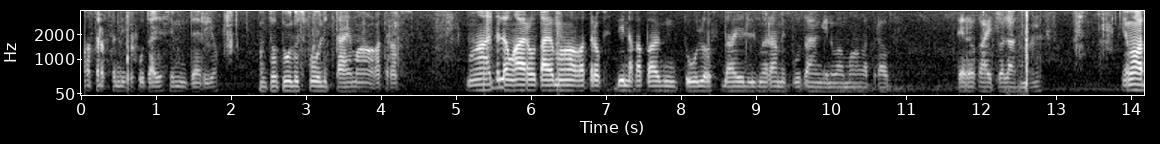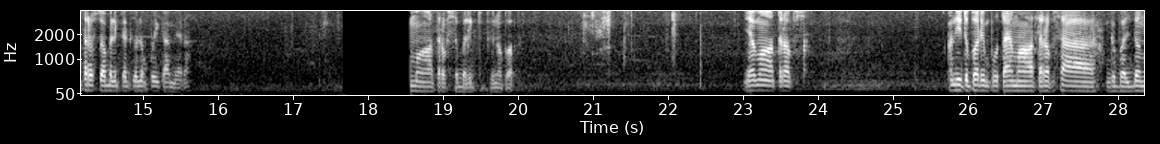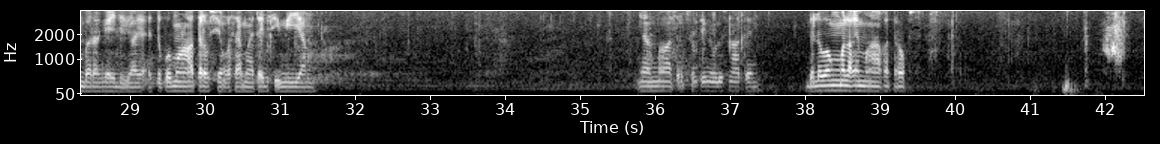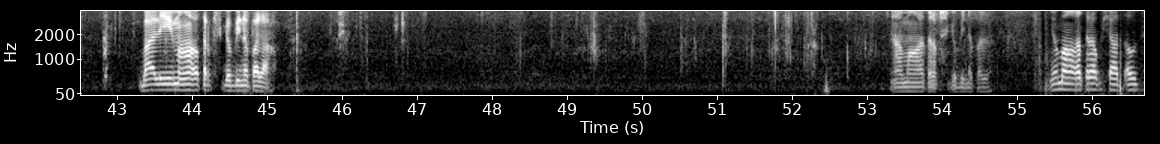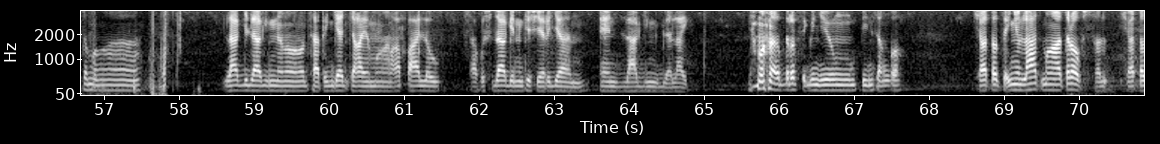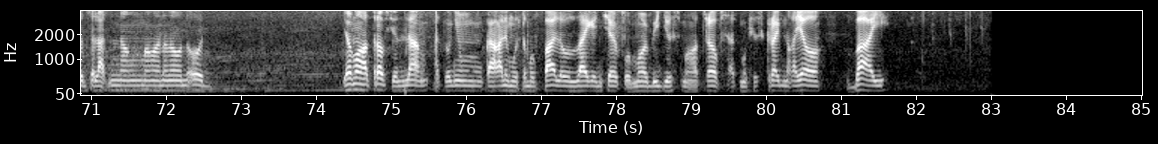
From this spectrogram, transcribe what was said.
Katraps, andito po tayo sa sementeryo. Magtutulos po ulit tayo mga katraps. Mga dalawang araw tayo mga katraps di nakapagtulos dahil marami po tayong ginawa mga katraps. Pero kahit wala naman. Yung mga katraps, babaliktad ko lang po yung camera. Mga katraps, babaliktad ko na po. Yan mga katraps. Andito pa rin po tayo mga katarap sa Gabaldon, Barangay Ligaya. Ito po mga katarap yung kasama natin, si Miyang. Yan mga katraps ang tinulos natin. Dalawang malaking mga katraps. Bali mga katraps gabi na pala. Yan mga katraps gabi na pala. Yung mga katrap, shoutout sa mga lagi-laging nanonood sa atin dyan, tsaka yung mga nakapollow. Tapos lagi nag-share dyan, and laging nagla-like. Yung mga katrap, siguro nyo yung pinsang ko. Shoutout sa inyo lahat mga traps. Shoutout sa lahat ng mga nanonood. Yung mga traps, yun lang. At huwag niyong kakalimutan mag-follow, like, and share for more videos mga traps. At mag-subscribe na kayo. Bye!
